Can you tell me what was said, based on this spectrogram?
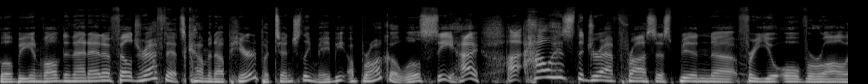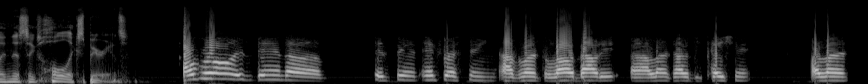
will be involved in that NFL draft that's coming up here, and potentially maybe a Bronco. We'll see. Hi, uh, how has the draft process been uh, for you overall in this whole experience? Overall, it's been uh, it's been interesting. I've learned a lot about it. Uh, I learned how to be patient. I learned,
